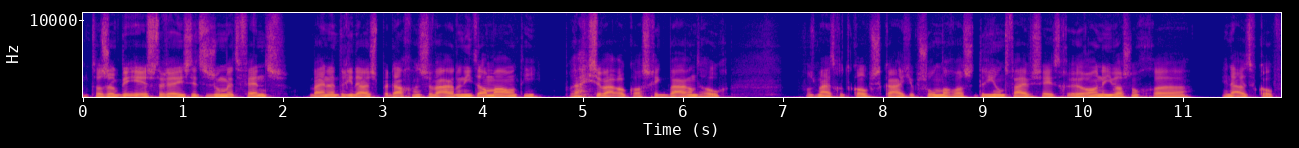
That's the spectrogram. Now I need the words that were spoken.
het was ook de eerste race dit seizoen met fans. Bijna 3000 per dag. En ze waren er niet allemaal, want die prijzen waren ook wel schrikbarend hoog. Volgens mij het goedkoopste kaartje op zondag was 375 euro. En die was nog eh, in de uitverkoop 50%.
